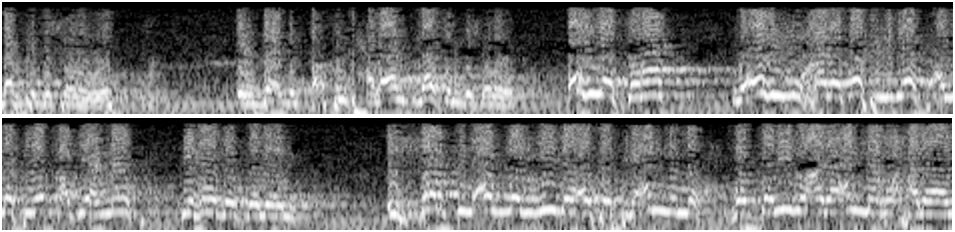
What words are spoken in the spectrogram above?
بس بشروط. البيع بالتقسيط حلال لكن بشروط. إيه هي الشروط وايه المخالفات اللي بيسأل التي يقع فيها الناس في هذا الزمان الشرط الأول وده اساسي لأن والدليل على أنه حلال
